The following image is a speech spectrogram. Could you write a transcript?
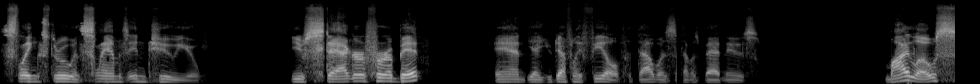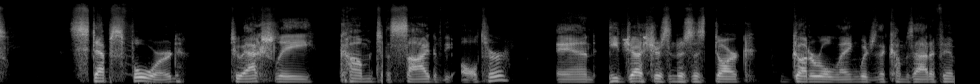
slings through and slams into you. You stagger for a bit, and yeah, you definitely feel that that was that was bad news. Milos steps forward to actually come to the side of the altar, and he gestures, and there's this dark guttural language that comes out of him.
